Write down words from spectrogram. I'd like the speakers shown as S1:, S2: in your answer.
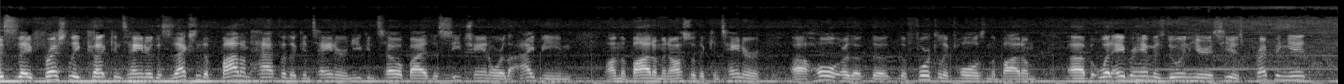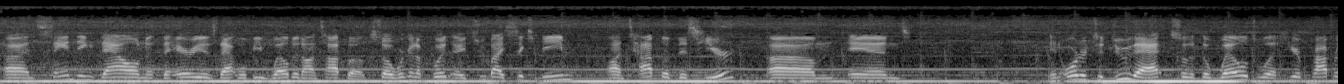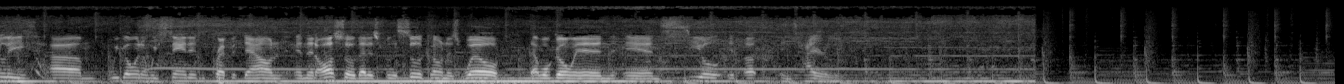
S1: This is a freshly cut container. This is actually the bottom half of the container, and you can tell by the C channel or the I-beam on the bottom, and also the container uh, hole or the, the, the, forklift holes in the bottom. Uh, but what Abraham is doing here is he is prepping it uh, and sanding down the areas that will be welded on top of. So we're gonna put a two by six beam on top of this here, um, and in order to do that so that the welds will adhere properly um, we go in and we sand it and prep it down. And then also that is for the silicone as well that will go in and seal it up entirely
